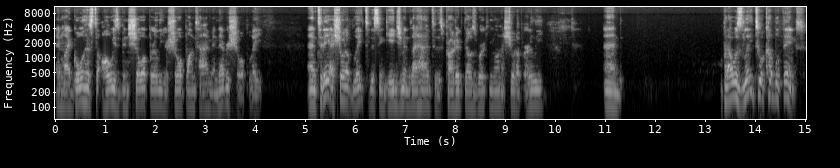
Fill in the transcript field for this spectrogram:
And my goal has to always been show up early or show up on time and never show up late. And today I showed up late to this engagement that I had, to this project that I was working on. I showed up early. And, but I was late to a couple things.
